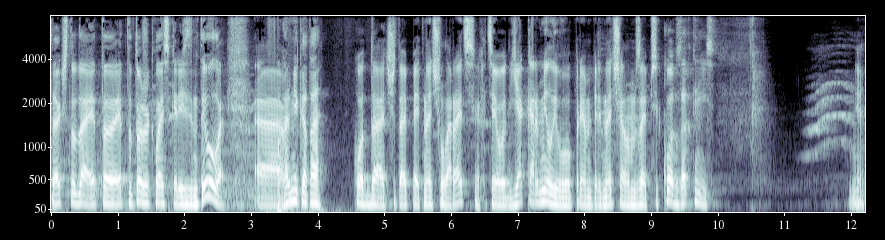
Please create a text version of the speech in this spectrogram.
Так что да, это, это тоже классика Resident Evil. А, Покорми кота. Кот, да, что-то опять начал орать. Хотя вот я кормил его прямо перед началом записи. Кот, заткнись. Не,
